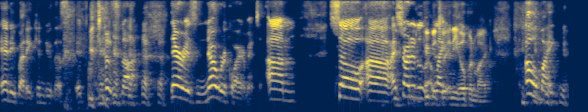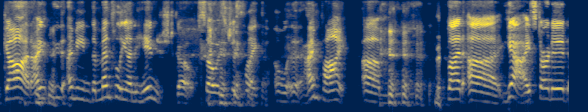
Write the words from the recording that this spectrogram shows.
anybody can do this. It does not. there is no requirement. Um, so uh, I started you like any open mic. oh my god! I I mean the mentally unhinged go. So it's just like oh I'm fine. Um, but uh, yeah, I started.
